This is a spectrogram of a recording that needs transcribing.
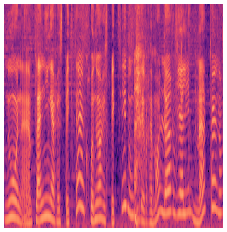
Nous, on a un planning à respecter, un chrono à respecter, donc c'est vraiment l'heure d'y aller maintenant.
